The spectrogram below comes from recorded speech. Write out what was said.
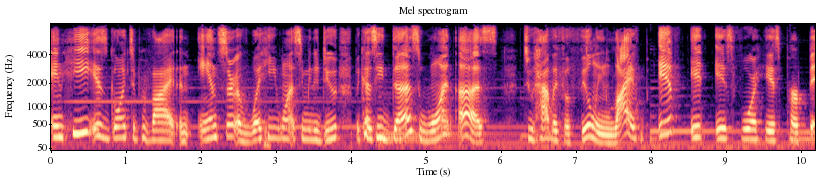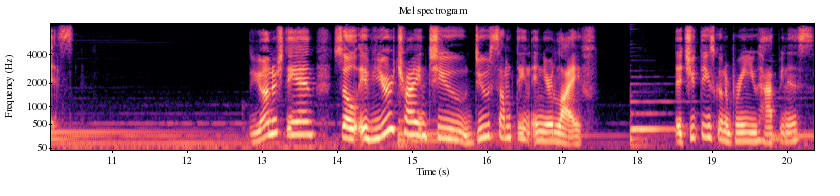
And He is going to provide an answer of what He wants me to do because He does want us to have a fulfilling life if it is for His purpose. Do you understand? So if you're trying to do something in your life that you think is going to bring you happiness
